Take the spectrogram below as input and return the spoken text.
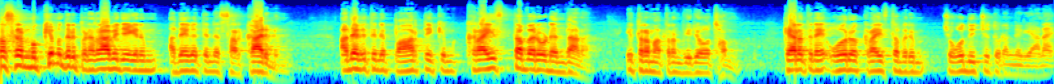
നമസ്കാരം. മുഖ്യമന്ത്രി പിണറായി വിജയനും അദ്ദേഹത്തിന്റെ സർക്കാരിനും അദ്ദേഹത്തിന്റെ പാർട്ടിക്കും ക്രൈസ്തവരോട് എന്താണ് ഇത്രമാത്രം വിരോധം? കേരളത്തിലെ ഓരോ ക്രൈസ്തവരും ചോദിച്ചു തുടങ്ങുകയാണ്.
